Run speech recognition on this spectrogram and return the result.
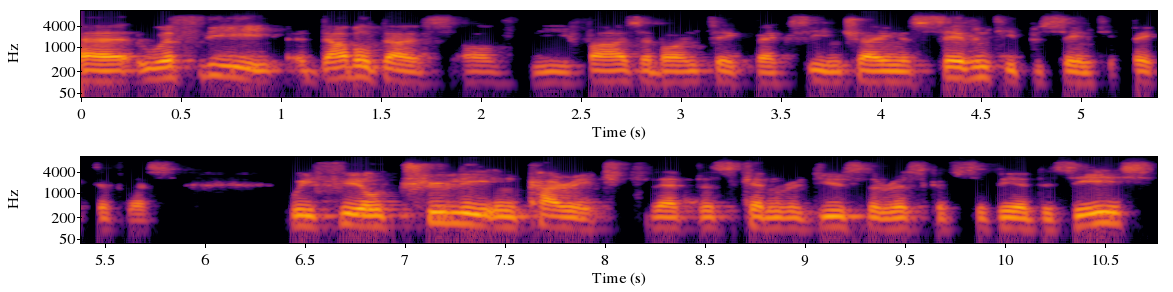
Uh, with the double dose of the Pfizer-BioNTech vaccine showing a 70% effectiveness, we feel truly encouraged that this can reduce the risk of severe disease.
